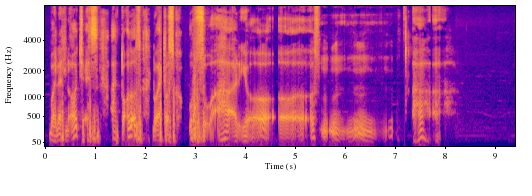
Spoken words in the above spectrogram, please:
Buenas noches a todos nuestros usuarios. Mm, ah.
